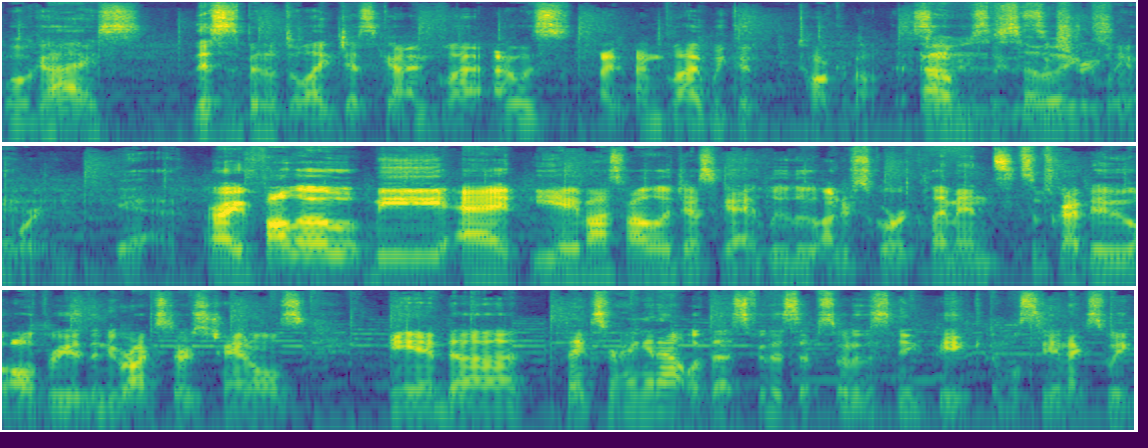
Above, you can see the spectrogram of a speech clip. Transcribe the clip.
Well, guys, this has been a delight, Jessica. I'm glad I was. I, I'm glad we could talk about this. I'm Obviously, so this is extremely excited. important. Yeah. All right, follow me at EA Voss. Follow Jessica at Lulu underscore Clemens. Subscribe to all three of the New Rockstars channels. And uh, thanks for hanging out with us for this episode of the Sneak Peek. And we'll see you next week.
